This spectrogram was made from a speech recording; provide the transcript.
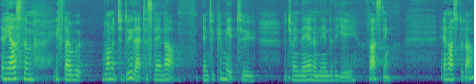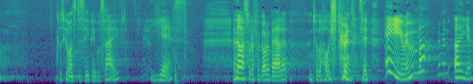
And he asked them if they were, wanted to do that, to stand up and to commit to, between then and the end of the year, fasting. And I stood up, because who wants to see people saved? Yes. And then I sort of forgot about it until the Holy Spirit said, Hey, remember? Remember? Oh, yeah.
